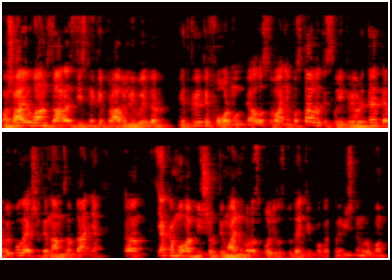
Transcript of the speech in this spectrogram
Бажаю вам зараз здійснити правильний вибір, відкрити форму для голосування, поставити свої пріоритети, аби полегшити нам завдання е, якомога більше оптимального розподілу студентів по академічним групам.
